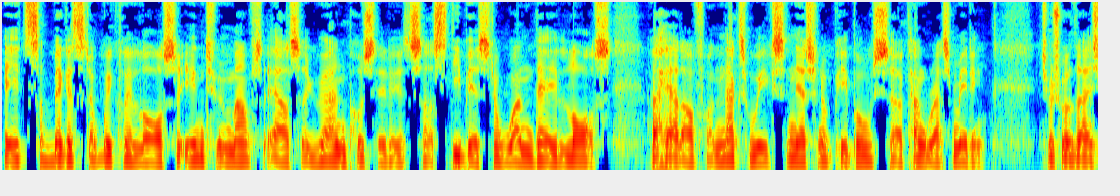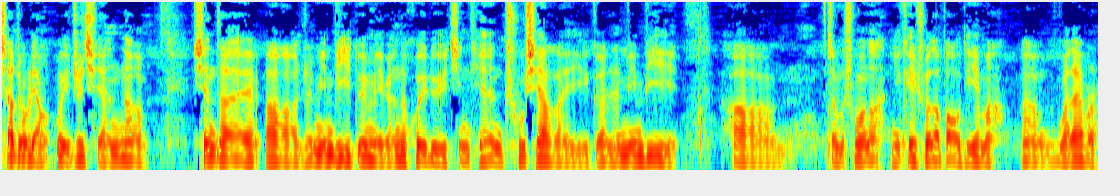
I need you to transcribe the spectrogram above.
its biggest weekly loss in two months as Yuan posted its steepest one-day loss ahead of next week's National People's Congress meeting。就说在下周两会之前呢，现在啊，人民币对美元的汇率今天出现了一个人民币啊，怎么说呢？你可以说它暴跌嘛，嗯，whatever，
